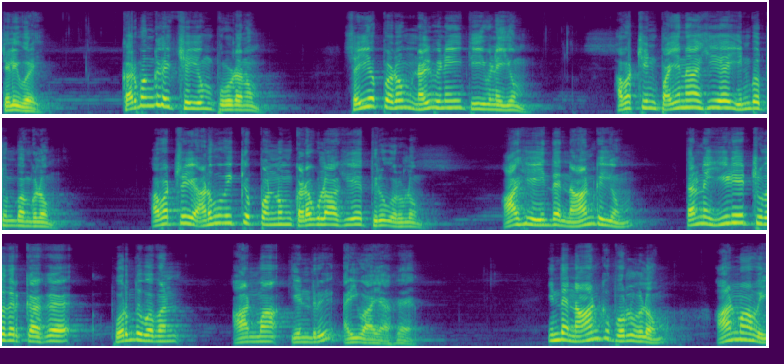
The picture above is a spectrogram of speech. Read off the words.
தெளிவுரை. கர்மங்களைச் செய்யும் புருடனும் செய்யப்படும் நல்வினை தீவினையும் அவற்றின் பயனாகிய இன்ப துன்பங்களும் அவற்றை அனுபவிக்கப் பண்ணும் கடவுளாகிய திருவருளும் ஆகிய இந்த நான்கையும் தன்னை ஈடேற்றுவதற்காக பொருந்துபவன் ஆன்மா என்று அறிவாயாக. இந்த நான்கு பொருள்களும் ஆன்மாவை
